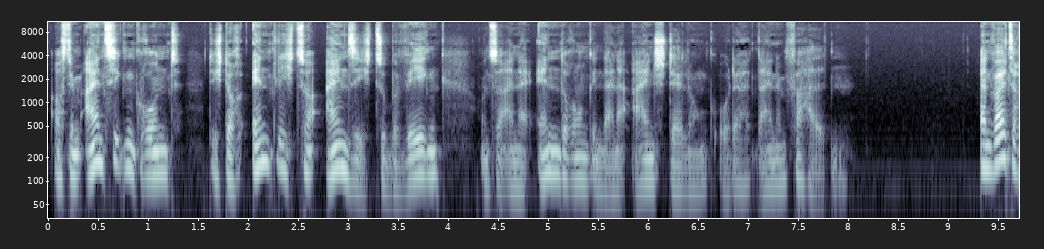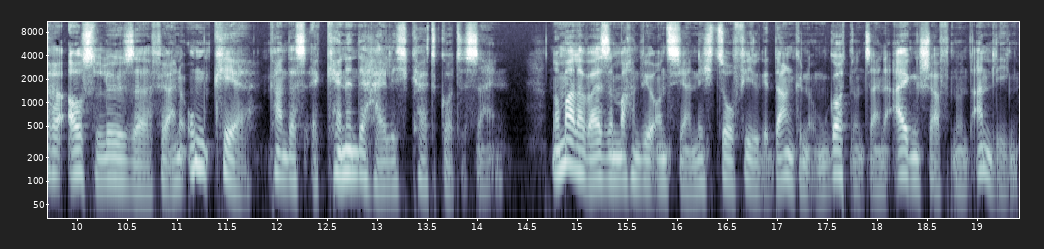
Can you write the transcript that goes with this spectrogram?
aus dem einzigen Grund, dich doch endlich zur Einsicht zu bewegen und zu einer Änderung in deiner Einstellung oder deinem Verhalten. Ein weiterer Auslöser für eine Umkehr kann das Erkennen der Heiligkeit Gottes sein. Normalerweise machen wir uns ja nicht so viel Gedanken um Gott und seine Eigenschaften und Anliegen,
